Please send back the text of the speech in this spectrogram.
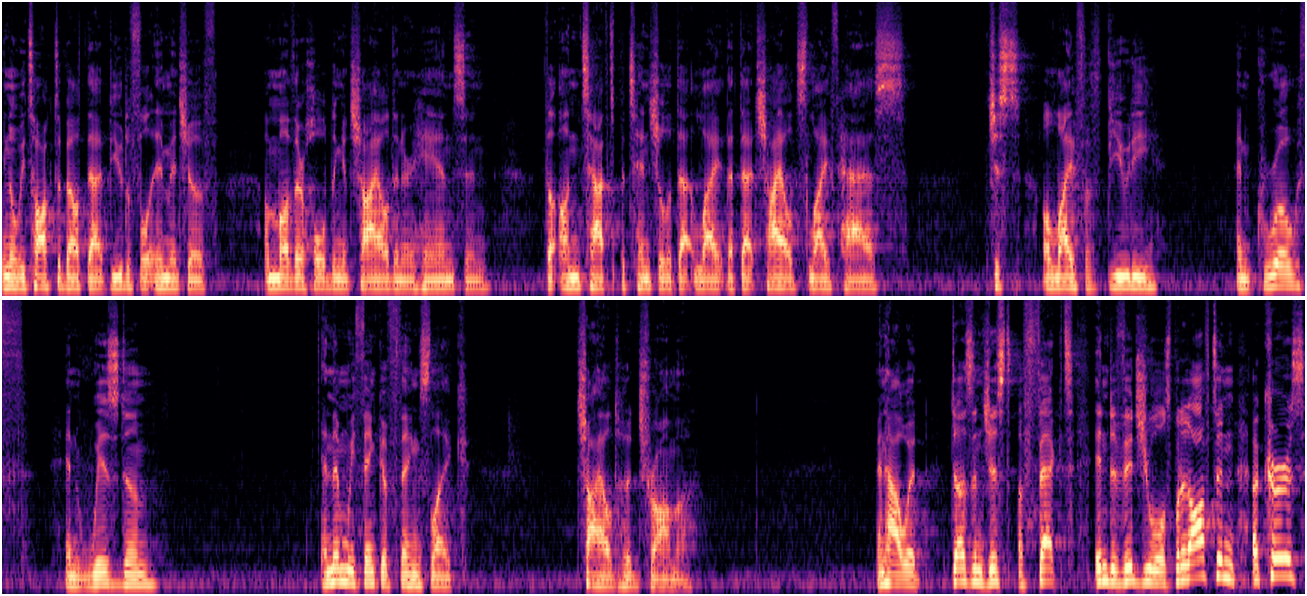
You know, we talked about that beautiful image of a mother holding a child in her hands and the untapped potential that that, light, that, that child's life has. Just a life of beauty and growth and wisdom. And then we think of things like childhood trauma and how it doesn't just affect individuals, but it often occurs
